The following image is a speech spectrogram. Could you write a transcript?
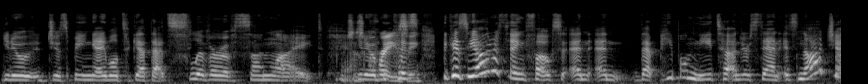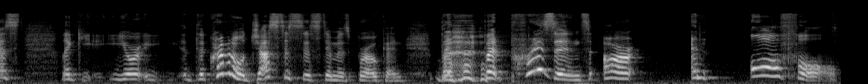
you know, just being able to get that sliver of sunlight, is you know, because crazy. because the other thing folks and and that people need to understand it's not just like your the criminal justice system is broken but but prisons are an awful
